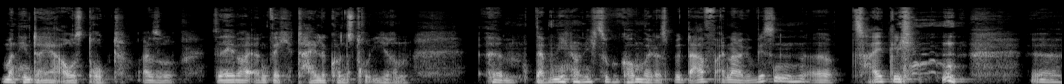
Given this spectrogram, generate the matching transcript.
man hinterher ausdruckt, also selber irgendwelche Teile konstruieren. Ähm, da bin ich noch nicht so gekommen, weil das bedarf einer gewissen äh, zeitlichen äh,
